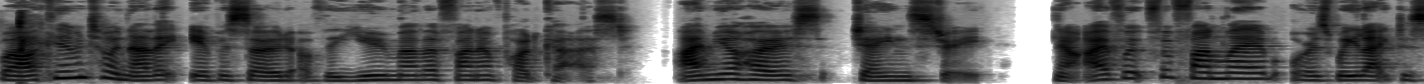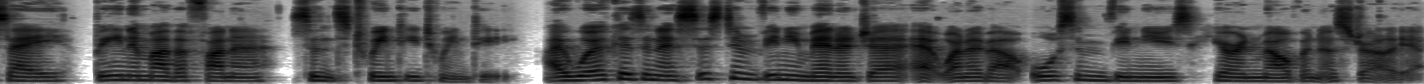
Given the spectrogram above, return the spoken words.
Welcome to another episode of the You Mother Funner podcast. I'm your host, Jane Street. Now, I've worked for FunLab, or as we like to say, been a mother funner, since 2020. I work as an assistant venue manager at one of our awesome venues here in Melbourne, Australia.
